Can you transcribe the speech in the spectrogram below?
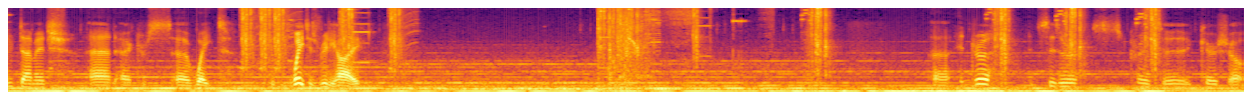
loot damage, and accuracy, uh, weight. Weight is really high. Uh, Indra, Incisor, Chris, uh, Kershaw.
